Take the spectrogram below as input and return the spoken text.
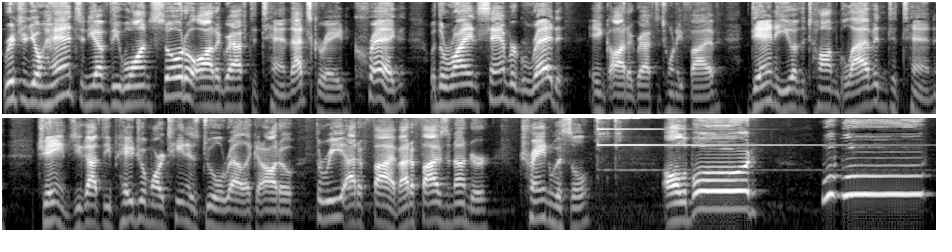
Richard Johansson, you have the Juan Soto autograph to 10. That's great. Craig with the Ryne Sandberg red ink autograph to 25. Danny, you have the Tom Glavine to 10. James, you got the Pedro Martinez dual relic and auto, 3 out of 5. Out of 5s and under. Train whistle. All aboard. Whoop whoop.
